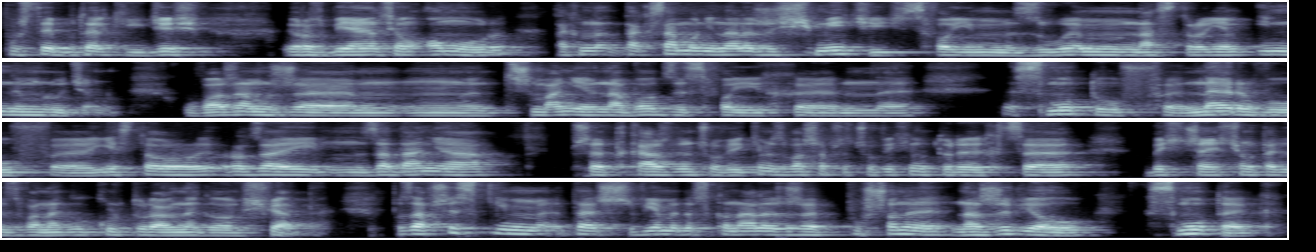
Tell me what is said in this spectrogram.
pustej butelki gdzieś, rozbijając ją o mur, tak, tak samo nie należy śmiecić swoim złym nastrojem innym ludziom. Uważam, że mm, trzymanie na wodzy swoich mm, smutów, nerwów jest to rodzaj zadania przed każdym człowiekiem, zwłaszcza przed człowiekiem, który chce być częścią tak zwanego kulturalnego świata. Poza wszystkim też wiemy doskonale, że puszczony na żywioł smutek,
